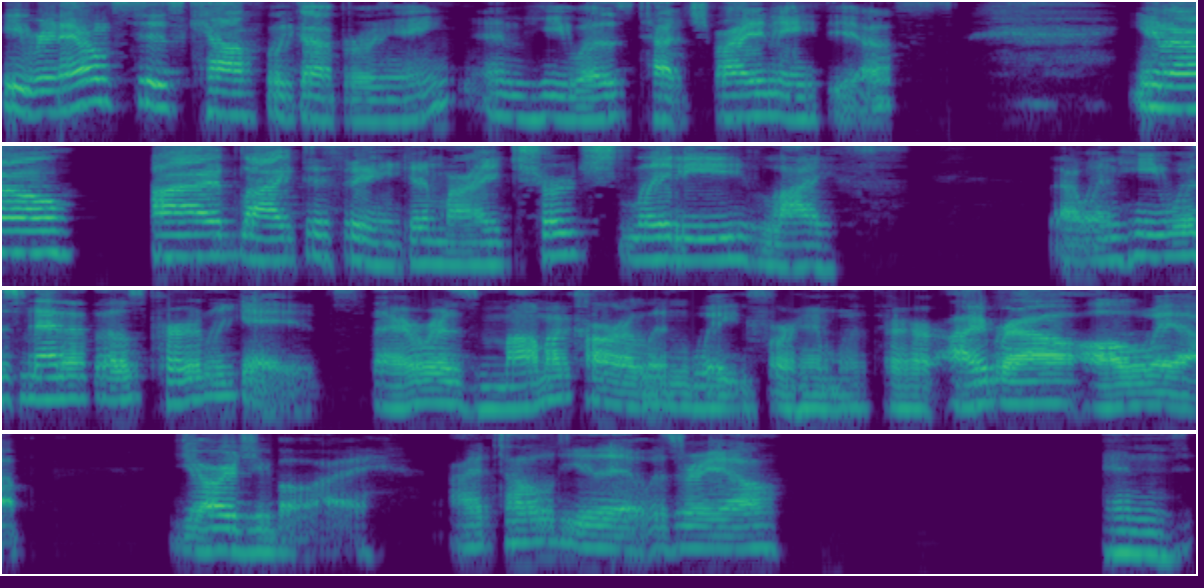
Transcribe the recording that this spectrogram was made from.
he renounced his Catholic upbringing and he was touched by an atheist. You know, I'd like to think in my church lady life that when he was met at those pearly gates, there was Mama Carlin waiting for him with her eyebrow all the way up. Georgie boy, I told you it was real. And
